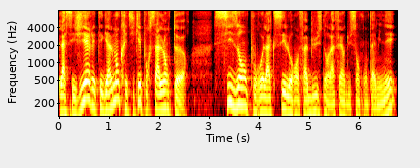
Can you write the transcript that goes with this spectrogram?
la CJR est également critiquée pour sa lenteur. Six ans pour relaxer Laurent Fabius dans l'affaire du sang contaminé,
